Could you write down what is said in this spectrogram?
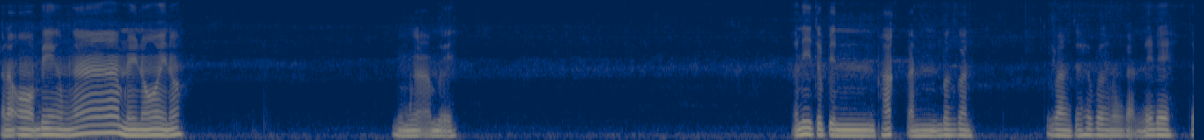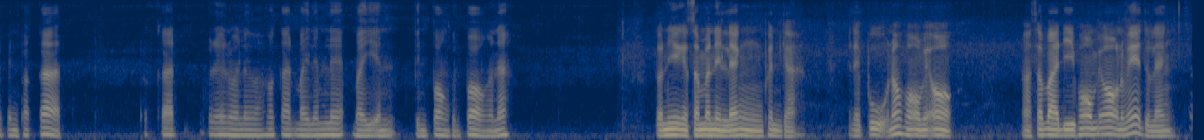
กำลังอ้อเบ้งงามๆน้อยๆเนาะงามๆเลย อันนี้จะเป็นพักกันเบิ่งก่อนจะวางจะให้เบิ่งลงกันนี่เด้ จะเป็นผักกาดผักกาดเรียกว่าเลยว่าผักกาดใบแหลมแหลใบเอ็นเป็นป้องเป็นป้องอะนะตอนนี้ก็สามเณรแรงเพิ่นกะได้ปูเนาะพอเอาไม่ออกอ่าสบายดีพอเอาไม่ออกนะแม่ตัวแรงส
